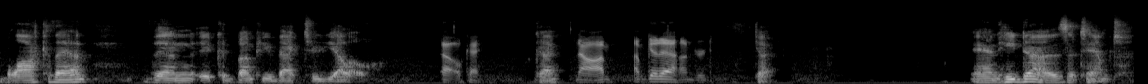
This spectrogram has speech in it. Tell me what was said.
block that, then it could bump you back to yellow. Oh, okay. Okay. No, I'm I'm good at 100. Okay. And he does attempt.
